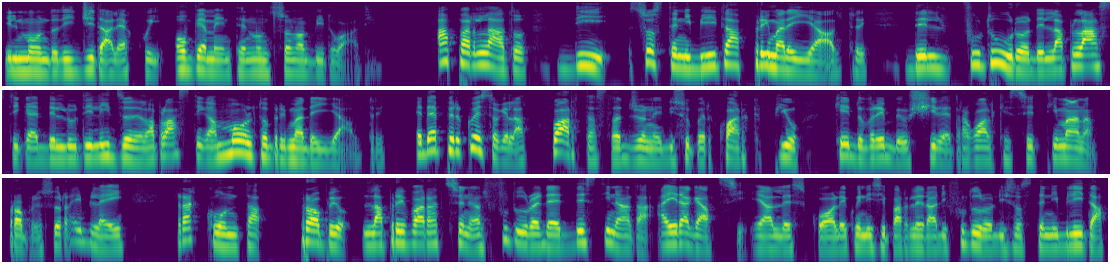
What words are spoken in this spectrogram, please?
il mondo digitale a cui ovviamente non sono abituati. Ha parlato di sostenibilità prima degli altri, del futuro della plastica e dell'utilizzo della plastica molto prima degli altri. Ed è per questo che la quarta stagione di Super Quark più, che dovrebbe uscire tra qualche settimana proprio su Rai Play, racconta proprio la preparazione al futuro ed è destinata ai ragazzi e alle scuole, quindi si parlerà di futuro, di sostenibilità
